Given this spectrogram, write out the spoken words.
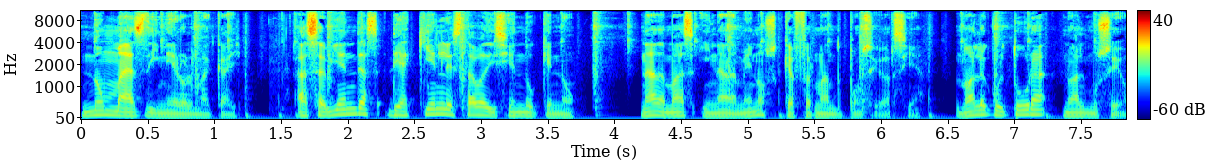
no más dinero al Macay, a sabiendas de a quién le estaba diciendo que no, nada más y nada menos que a Fernando Ponce García. No a la cultura, no al museo.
